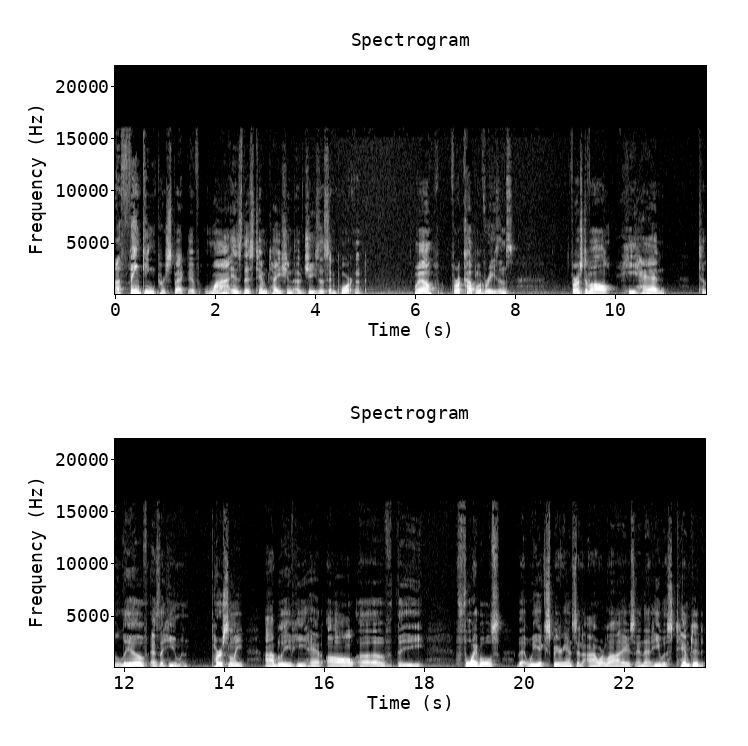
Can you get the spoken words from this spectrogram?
a thinking perspective, why is this temptation of Jesus important? Well, for a couple of reasons. First of all, he had to live as a human. Personally, I believe he had all of the foibles that we experience in our lives and that he was tempted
